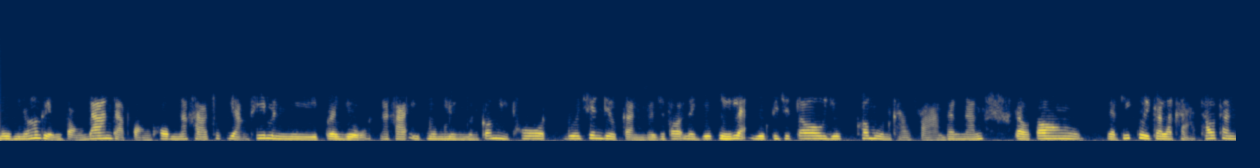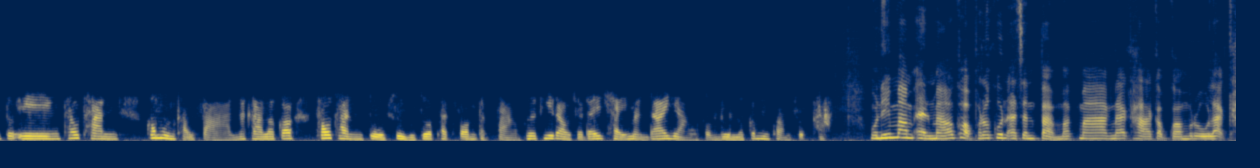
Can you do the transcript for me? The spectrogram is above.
มุมเนาะเหรียญสองด้านดาบสองคมนะคะ ทุกอย่างที่มันมีประโยชน์นะคะ อีกมุมหนึ่งมันก็มีโทษด้วยเช่นเดียวกัน โดยเฉพาะในยุคนี้แหละยุคดิจิทัลยุคข้อมูลข่าวสารดังนั้น เราต้อง อย่างที่คุยกันละค่ะ เท่าทันตัวเอง เท่าทันข้อมูลข่าวสารนะคะ แล้วก็เท่าทันตัวสื่อตัวแพลตฟอร์มต่างๆ เพื่อที่เราจะได้ใช้มันได้อย่างสมดุลแล้วก็มีความสุขค่ะ วันนี้ Mom and Mouth ขอบพระคุณอาจารย์แปมมาก ๆนะคะ กับความรู้และค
